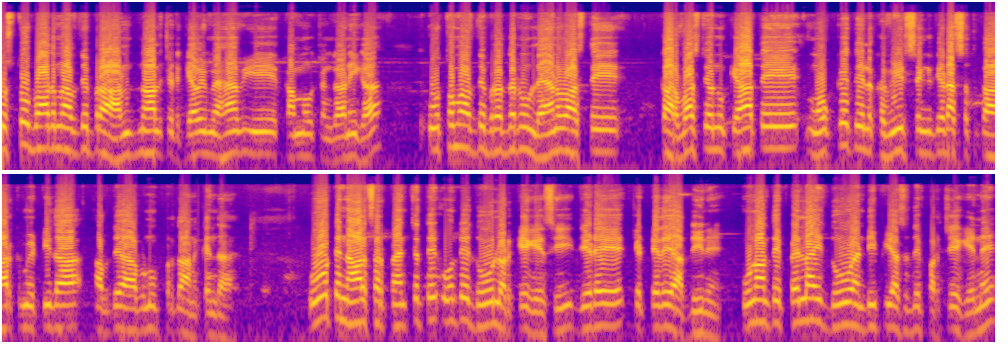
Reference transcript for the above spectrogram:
ਉਸ ਤੋਂ ਬਾਅਦ ਮੈਂ ਆਪਦੇ ਭਰਾ ਨਾਲ ਝਟਕਿਆ ਵੀ, ਮੈਂ ਹਾਂ ਵੀ ਇਹ ਕੰਮ ਉਹ ਚੰਗਾ ਨਹੀਂਗਾ ਉੱਥੋਂ ਮੈਂ ਆਪਦੇ ਬ੍ਰਦਰ ਨੂੰ ਲੈਣ ਵਾਸਤੇ, ਘਰ ਵਾਸਤੇ ਉਹਨੂੰ ਕਿਹਾ ਤੇ ਮੌਕੇ ਤੇ ਲਖਵੀਰ ਸਿੰਘ ਜਿਹੜਾ ਸਤਕਾਰ ਕਮੇਟੀ ਦਾ ਆਪਦੇ ਆਪ ਨੂੰ ਪ੍ਰਧਾਨ ਕਹਿੰਦਾ ਹੈ। ਉਹ ਤੇ ਨਾਲ ਸਰਪੰਚ ਤੇ ਉਹਦੇ ਦੋ ਲੜਕੇ ਗਏ ਸੀ ਜਿਹੜੇ ਚਿੱਟੇ ਦੇ ਆਦੀ ਨੇ। ਉਹਨਾਂ ਤੇ ਪਹਿਲਾਂ ਹੀ ਦੋ ਐਨਡੀਪੀਐਸ ਦੇ ਪਰਚੇ ਹੈਗੇ ਨੇ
